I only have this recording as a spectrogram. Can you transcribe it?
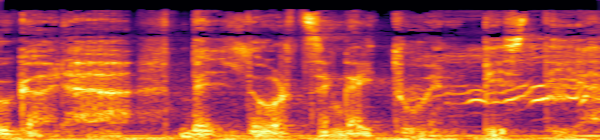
Gu gara beldurtzen gaituen piztia.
